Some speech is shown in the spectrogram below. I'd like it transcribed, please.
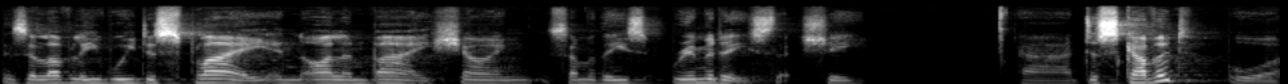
There's a lovely wee display in Island Bay showing some of these remedies that she uh, discovered or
